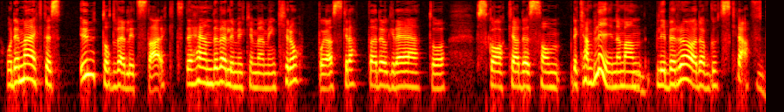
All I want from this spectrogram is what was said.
Och det märktes utåt väldigt starkt. Det hände väldigt mycket med min kropp och jag skrattade och grät och skakade som det kan bli när man mm. blir berörd av Guds kraft. Mm.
